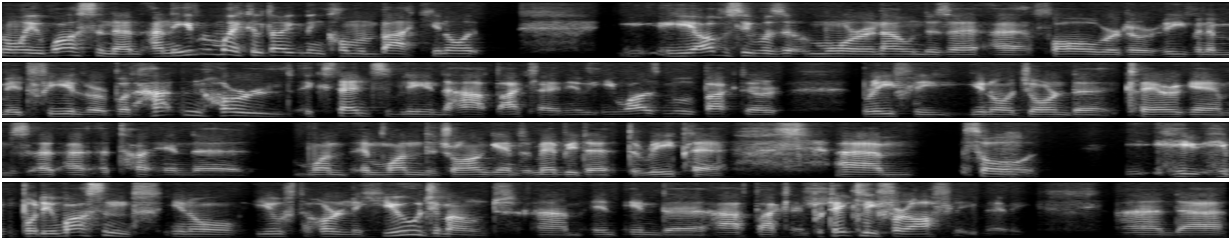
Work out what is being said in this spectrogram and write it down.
No, he wasn't, and, and even Michael Duignan coming back, you know, he obviously was more renowned as a, a, forward or even a midfielder, but hadn't hurled extensively in the half back line. He, was moved back there briefly, you know, during the Clare games at, at, at in the one in one of the drawn games or maybe the, the replay. Um, so he, he, but he wasn't, you know, used to hurling a huge amount um, in in the half back line, particularly for Offaly maybe, and uh,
